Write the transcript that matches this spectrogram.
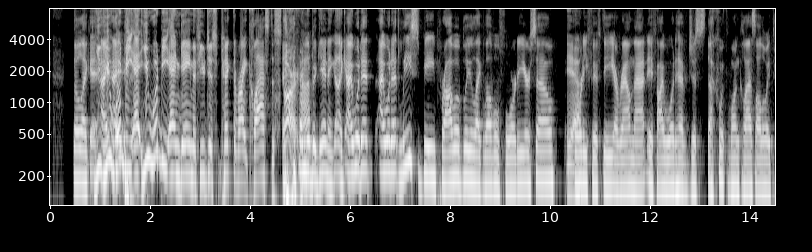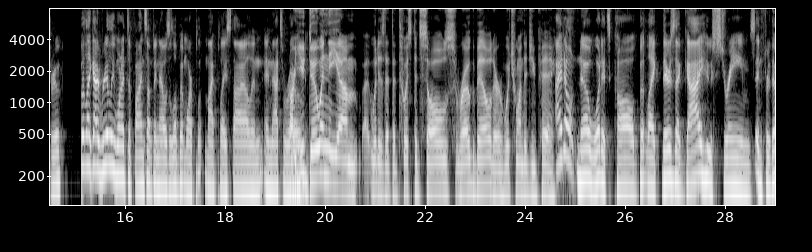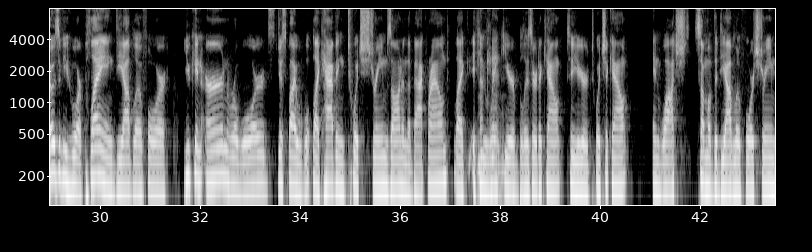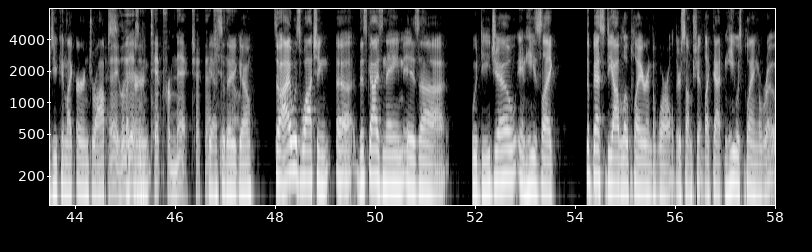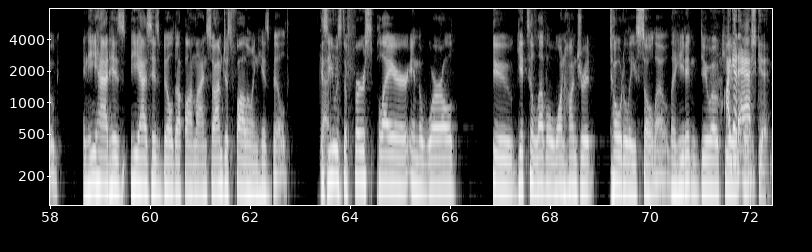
So like You, I- you I- would be at, you would be end game if you just picked the right class to start. from huh? the beginning. Like I would at I would at least be probably like level 40 or so. Yeah. 40, 50 around that if I would have just stuck with one class all the way through. But like I really wanted to find something that was a little bit more pl- my play style and and that's rogue. Are you doing the um what is it the Twisted Souls rogue build or which one did you pick? I don't know what it's called, but like there's a guy who streams and for those of you who are playing Diablo 4, you can earn rewards just by like having Twitch streams on in the background. Like if No you link your Blizzard account to your Twitch account and watch some of the Diablo 4 streams, you can like earn drops. hey, look like at this! earn- A tip from Nick. Check that. yeah so there you go so i was watching uh this guy's name is uh Wudijo, and he's like the best diablo player in the world or some shit like that and he was playing a rogue and he had his he has his build up online so i'm just following his build because he was the first player in the world to get to level 100 totally solo like he didn't duo queue I got to or- ask you.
